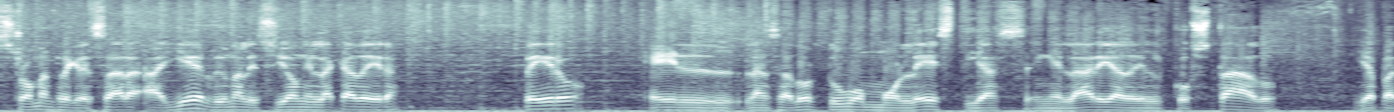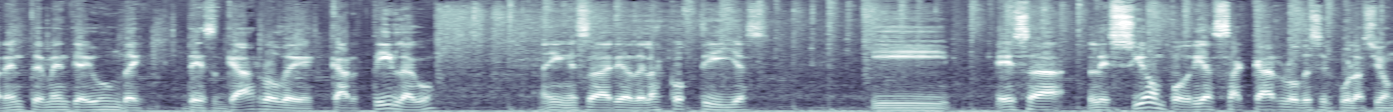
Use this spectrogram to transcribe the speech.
Stroman regresara ayer de una lesión en la cadera, pero el lanzador tuvo molestias en el área del costado y aparentemente hay un desgarro de cartílago ahí en esa área de las costillas y esa lesión podría sacarlo de circulación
